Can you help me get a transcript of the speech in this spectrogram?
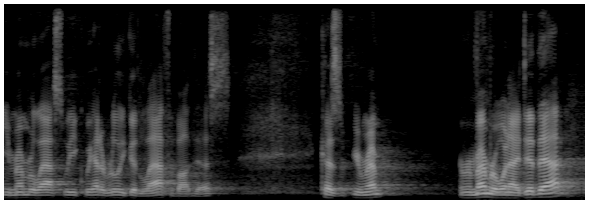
you remember last week, we had a really good laugh about this. Because you remember, remember when I did that?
